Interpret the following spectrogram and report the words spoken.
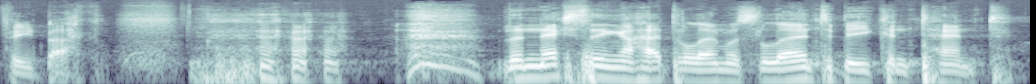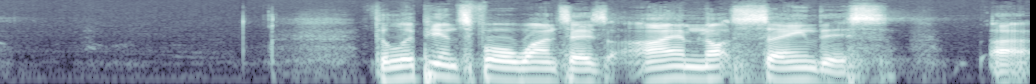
feedback. the next thing I had to learn was learn to be content. Philippians 4 1 says, I am not saying this, uh,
